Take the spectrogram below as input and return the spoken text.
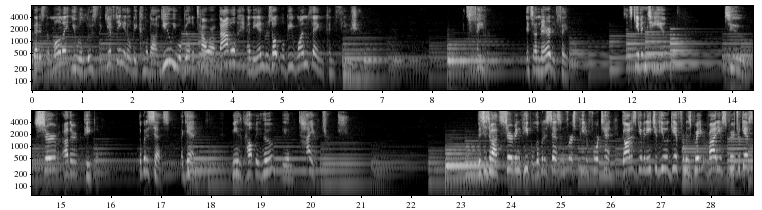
that is the moment you will lose the gifting and it will become about you. You will build a Tower of Babel, and the end result will be one thing confusion. It's favor, it's unmerited favor. It's given to you to serve other people. Look what it says. Again, means of helping who? The entire church. This is about serving people. Look what it says in 1 Peter 4:10. God has given each of you a gift from his great variety of spiritual gifts.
